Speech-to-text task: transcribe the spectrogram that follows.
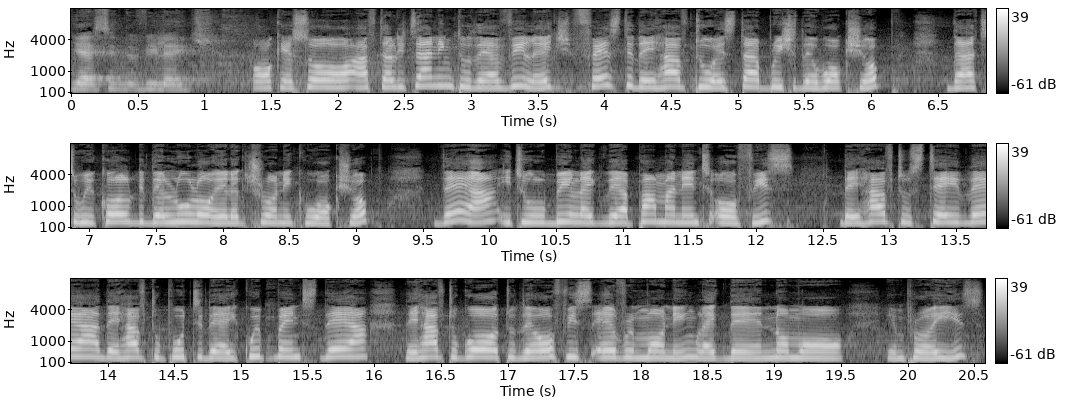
Yes, in the village. Okay, so after returning to their village, first they have to establish the workshop that we called the Lulo Electronic Workshop. There, it will be like their permanent office. They have to stay there, they have to put their equipment there, they have to go to the office every morning like the normal employees.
